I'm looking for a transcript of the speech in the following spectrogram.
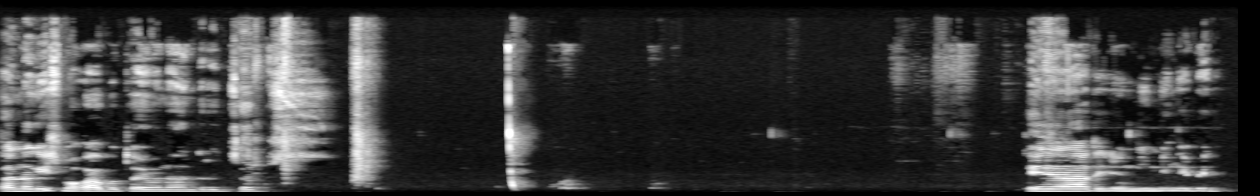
Sana guys, makabot tayo 100 subs. Tingnan na natin yung naming event.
